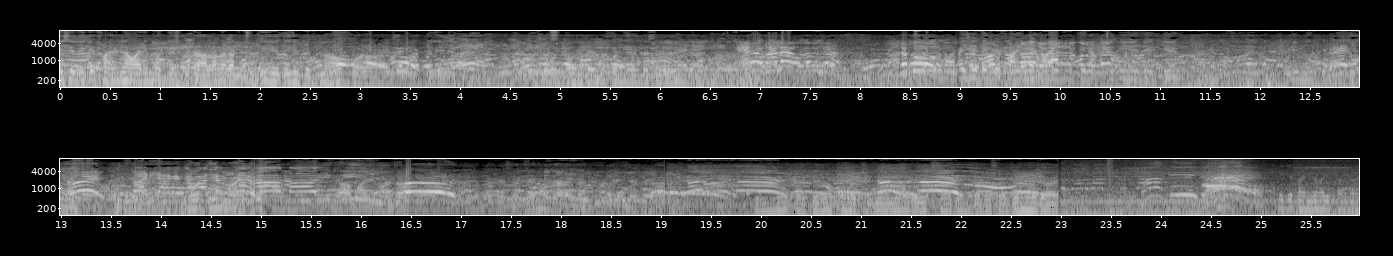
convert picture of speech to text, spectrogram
ऐसे देखिए फाइनली हमारी मूर्ति इसके डाला में रख चुकी है ये देखिए कितना बड़ा। ऐसे देखिए फाइनली हमारी मूर्ति रख चुकी है देखिए। पूरी मूर्ति दो तीन हमारी माता विसर्जन हो जाएगा। तीनों प्रतिमा पहुँच चुकी है एक साथ इनका विसर्जन हो जाएगा देखिए पानी हमारी कर रहा है।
